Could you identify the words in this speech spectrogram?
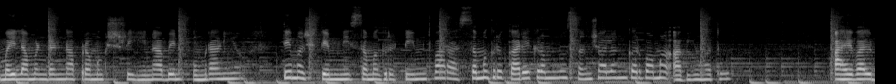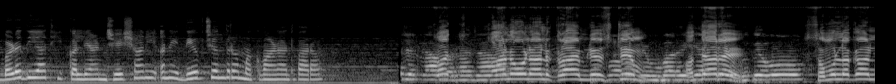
મહિલા મંડળના પ્રમુખ શ્રી હિનાબેન ઉમરાણીયા તેમજ તેમની સમગ્ર ટીમ દ્વારા સમગ્ર કાર્યક્રમનું સંચાલન કરવામાં આવ્યું હતું. અહેવાલ બળદિયાથી કલ્યાણ જેશાણી અને દેવચંદ્ર મકવાણા દ્વારા. કાનૂન અને ક્રાઇમ ન્યૂઝ ટીમ અત્યારે સમૂહ લગ્ન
